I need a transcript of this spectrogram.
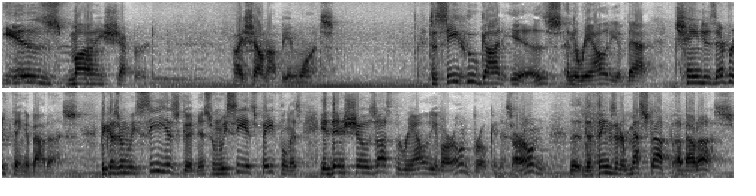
is my shepherd, I shall not be in want. To see who God is and the reality of that changes everything about us. Because when we see His goodness, when we see His faithfulness, it then shows us the reality of our own brokenness, our own, the, the things that are messed up about us.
